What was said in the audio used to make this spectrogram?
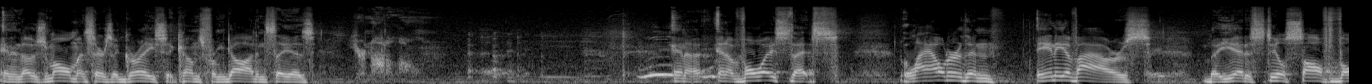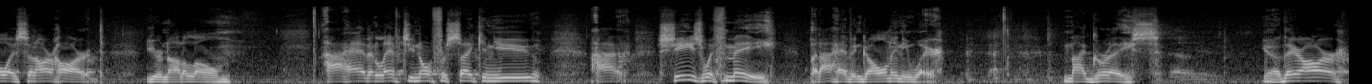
And in those moments, there's a grace that comes from God and says, You're not alone. In a, in a voice that's louder than any of ours, but yet is still soft voice in our heart, You're not alone. I haven't left you nor forsaken you. I, she's with me, but I haven't gone anywhere. My grace. You know, there are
